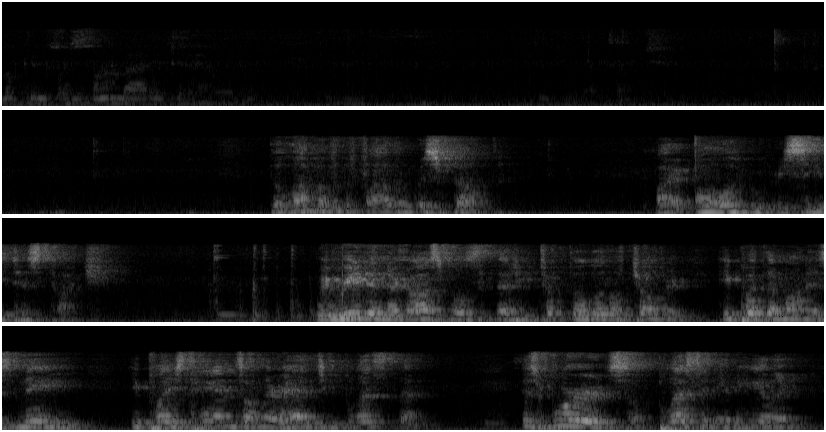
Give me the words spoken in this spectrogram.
Looking for somebody to help. The love of the Father was felt by all who received his touch. We read in the Gospels that he took the little children, he put them on his knee, he placed hands on their heads, he blessed them. His words of blessing and healing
